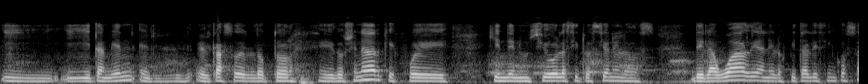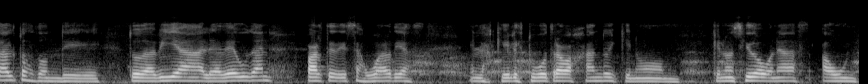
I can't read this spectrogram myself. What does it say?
y, también el, caso del doctor eh, Doyenar, que fue quien denunció la situación de la guardia en el hospital de Cinco Saltos, donde todavía le adeudan parte de esas guardias en las que él estuvo trabajando y que no, que no han sido abonadas aún.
